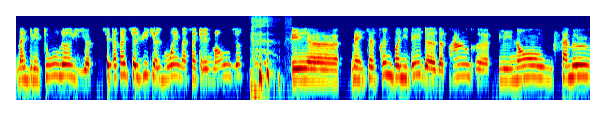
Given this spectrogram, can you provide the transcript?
Malgré tout, là, il a- c'est peut-être celui qui a le moins massacré de monde. Là. Et euh, mais ce serait une bonne idée de, de prendre euh, les noms fameux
